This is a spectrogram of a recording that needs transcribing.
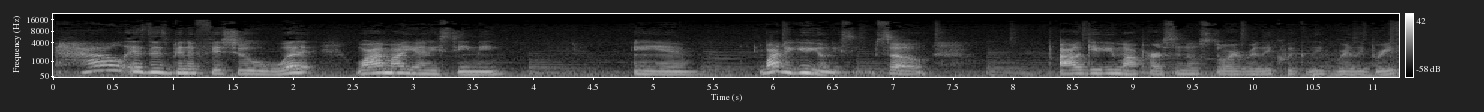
how is this beneficial? What why am i yoni steaming? And why do you yoni steam? So I'll give you my personal story really quickly, really brief.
